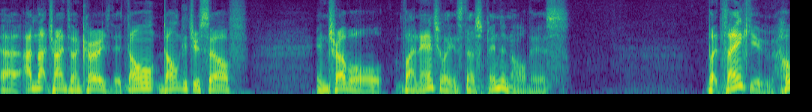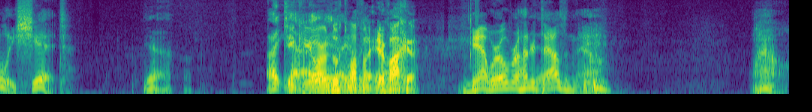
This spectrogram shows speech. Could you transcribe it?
Uh, I'm not trying to encourage this. Don't don't get yourself in trouble financially and stuff spending all this. But thank you. Holy shit. Yeah. I, TKR I- I- I Luftwaffe really don't- Erwache. Yeah, we're over a hundred thousand now. wow.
